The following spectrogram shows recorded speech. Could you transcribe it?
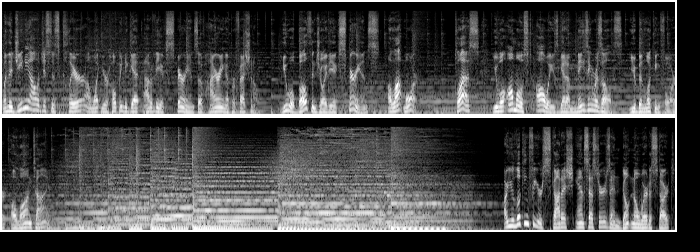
When the genealogist is clear on what you're hoping to get out of the experience of hiring a professional, you will both enjoy the experience a lot more. Plus, you will almost always get amazing results you've been looking for a long time. Are you looking for your Scottish ancestors and don't know where to start?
